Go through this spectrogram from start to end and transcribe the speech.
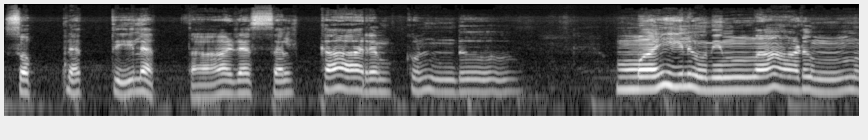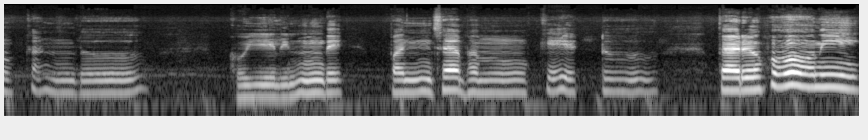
സ്വപ്നത്തിലത്താഴ സൽക്കാരം കൊണ്ടു. മയിലു നിന്നാടുന്നു കണ്ടു. കുയിലിന്റെ പഞ്ചമം കേട്ടു. തരുമോ നീ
